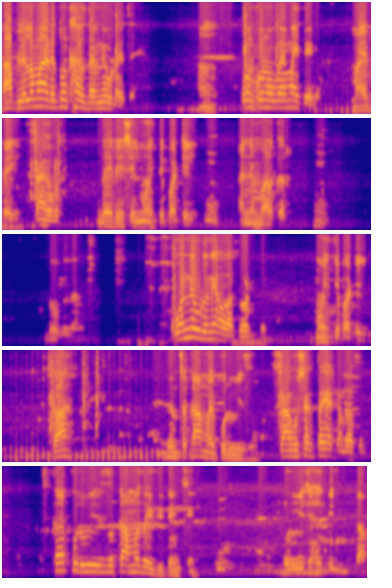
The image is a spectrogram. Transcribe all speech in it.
आपल्याला माड्यातून खासदार निवडायचा आहे. कोण कोण उभा आहे माहिती आहे का? माहीत आहे. सांगा बरं. धैर्यशील मोहिते पाटील हम्म. आणि निंबाळकर. हम्म. दोघ जण. कोण निवडून यावं असं वाटतं? मोहिते पाटील. का? त्यांचं काम आहे पूर्वीच. सांगू शकता एखादा असं? काय पूर्वीच कामच आहे ती त्यांची? पूर्वीची आहे ती काम.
